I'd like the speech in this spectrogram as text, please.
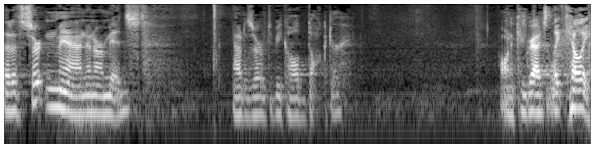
that a certain man in our midst now deserves to be called doctor. I want to congratulate Kelly.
